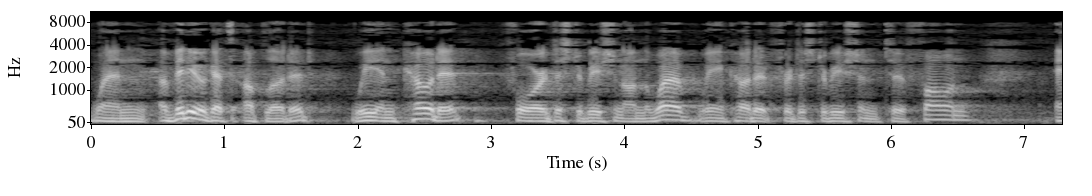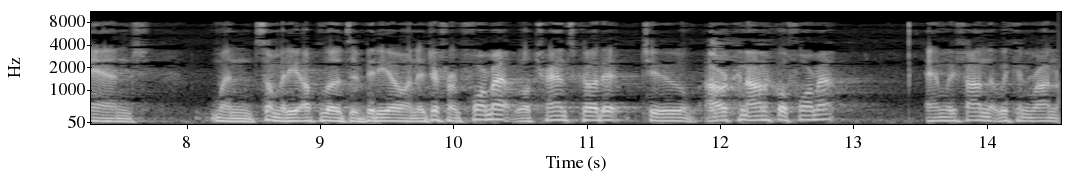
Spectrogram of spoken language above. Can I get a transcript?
when a video gets uploaded, we encode it for distribution on the web. We encode it for distribution to phone. And when somebody uploads a video in a different format, we'll transcode it to our canonical format. And we found that we can run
